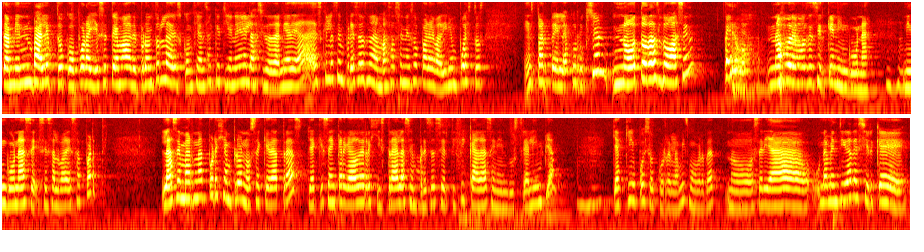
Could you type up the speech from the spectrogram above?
también Vale tocó por ahí ese tema, de pronto la desconfianza que tiene la ciudadanía de, ah, es que las empresas nada más hacen eso para evadir impuestos, es parte de la corrupción, no todas lo hacen, pero no podemos decir que ninguna, ninguna se, se, salva de esa parte. La Semarnat, por ejemplo, no se queda atrás, ya que se ha encargado de registrar a las empresas certificadas en industria limpia. Y aquí pues ocurre lo mismo, ¿verdad? No sería una mentira decir que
